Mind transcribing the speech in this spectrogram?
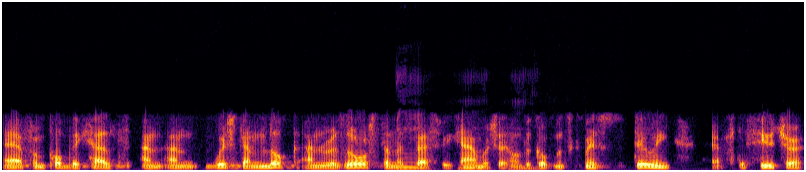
uh, from public health and, and wish them luck and resource them as mm. best we can, which I know the government's committed to doing uh, for the future.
